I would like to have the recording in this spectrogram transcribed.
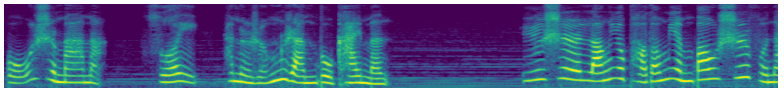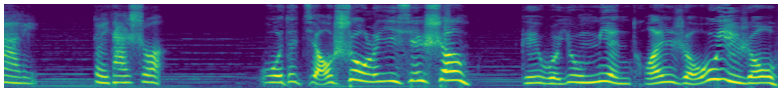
不是妈妈，所以他们仍然不开门。于是狼又跑到面包师傅那里，对他说：“我的脚受了一些伤，给我用面团揉一揉。”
